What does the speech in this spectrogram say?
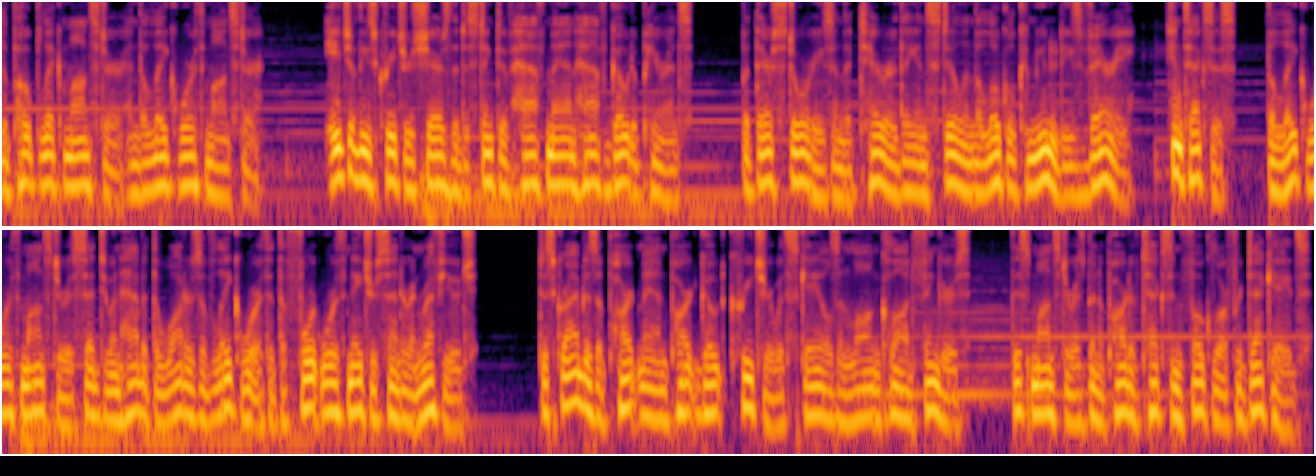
the Pope Lick Monster, and the Lake Worth Monster. Each of these creatures shares the distinctive half man, half goat appearance, but their stories and the terror they instill in the local communities vary. In Texas, the Lake Worth monster is said to inhabit the waters of Lake Worth at the Fort Worth Nature Center and Refuge. Described as a part man, part goat creature with scales and long clawed fingers, this monster has been a part of Texan folklore for decades.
